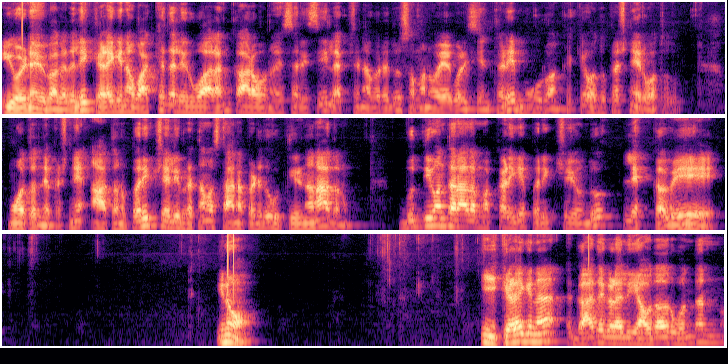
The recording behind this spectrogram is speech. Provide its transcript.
ಏಳನೇ ವಿಭಾಗದಲ್ಲಿ ಕೆಳಗಿನ ವಾಕ್ಯದಲ್ಲಿರುವ ಅಲಂಕಾರವನ್ನು ಹೆಸರಿಸಿ ಲಕ್ಷಣ ಬರೆದು ಸಮನ್ವಯಗೊಳಿಸಿ ಅಂತೇಳಿ ಮೂರು ಅಂಕಕ್ಕೆ ಒಂದು ಪ್ರಶ್ನೆ ಇರುವಂಥದ್ದು. ಮೂವತ್ತೊಂದನೇ ಪ್ರಶ್ನೆ, ಆತನು ಪರೀಕ್ಷೆಯಲ್ಲಿ ಪ್ರಥಮ ಸ್ಥಾನ ಪಡೆದು ಉತ್ತೀರ್ಣನಾದನು. ಬುದ್ಧಿವಂತರಾದ ಮಕ್ಕಳಿಗೆ ಪರೀಕ್ಷೆಯೊಂದು ಲೆಕ್ಕವೇ? ಇನ್ನು ಈ ಕೆಳಗಿನ ಗಾದೆಗಳಲ್ಲಿ ಯಾವುದಾದ್ರೂ ಒಂದನ್ನು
